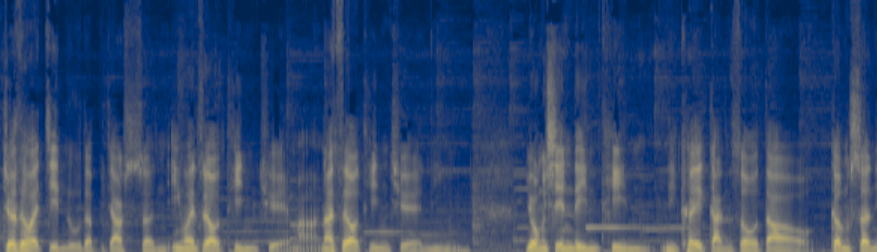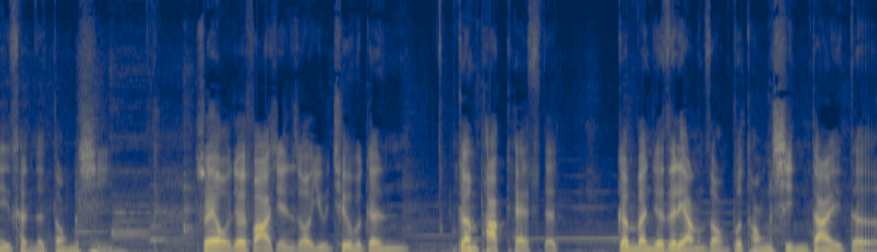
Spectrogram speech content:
就是会进入的比较深，因为只有听觉嘛，那只有听觉，你用心聆听，你可以感受到更深一层的东西，所以我就发现说，YouTube 跟跟 podcast 的根本就是两种不同形态的。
